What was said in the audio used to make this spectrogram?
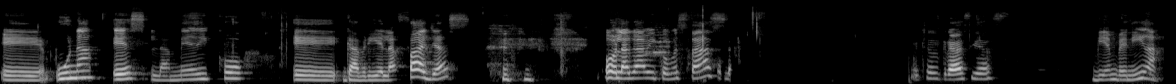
Eh, una es la médico eh, Gabriela Fallas. Hola Gaby, ¿cómo estás? Muchas gracias. Bienvenida.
